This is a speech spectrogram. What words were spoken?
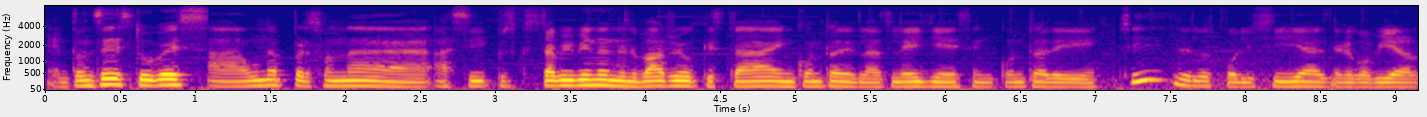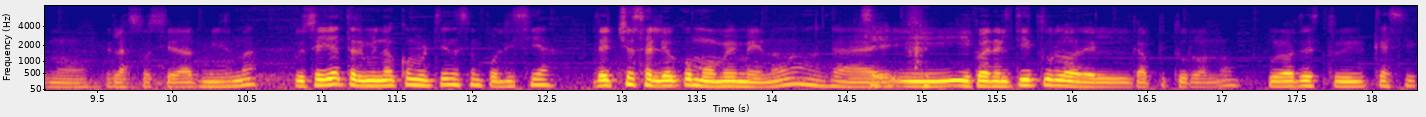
Entonces tú ves a una persona así, pues que está viviendo en el barrio, que está en contra de las leyes, en contra de, sí, de los policías, del gobierno, de la sociedad misma. Pues ella terminó convirtiéndose en policía. De hecho salió como meme, ¿no? O sea, Sí. y, y con el título del capítulo, ¿no? Juró destruir casi,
